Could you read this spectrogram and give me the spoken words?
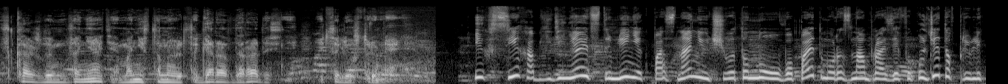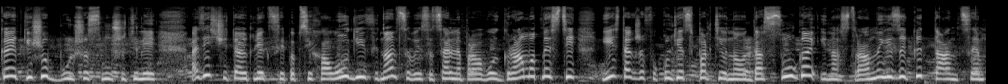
с каждым занятием они становятся гораздо радостнее и целеустремленнее. Их всех объединяет стремление к познанию чего-то нового, поэтому разнообразие факультетов привлекает еще больше слушателей. А здесь читают лекции по психологии, финансовой и социально-правовой грамотности. Есть также факультет спортивного досуга, иностранный язык и танцы.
